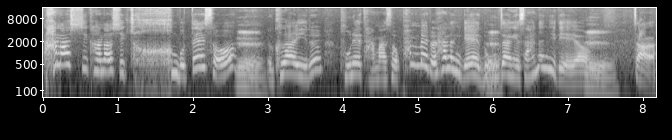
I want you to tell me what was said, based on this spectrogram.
하나씩 하나씩 전부 떼서 예. 그 아이를 분에 담아서 판매를 하는 게 농장에서 하는 일이에요. 예, 예. 자,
